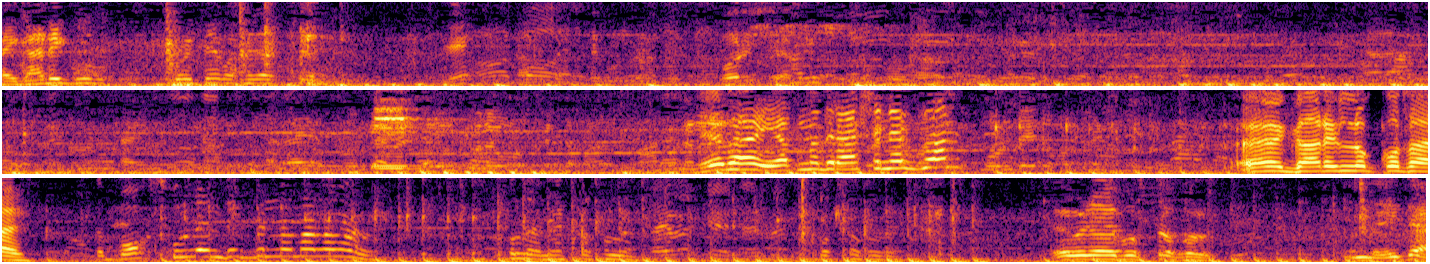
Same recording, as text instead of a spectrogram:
ভাই গাড়ি কইতে বসে যাচ্ছে। এ ভাই আপনাদের আসেন একজন? এ গাড়ির লোক কোথায়? তো বক্স খুললেন দেখবেন না মালামাল? খুললেন একটা খুললেন। বস্তা খুললেন। এবারে বস্তা খোল। এইটা?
